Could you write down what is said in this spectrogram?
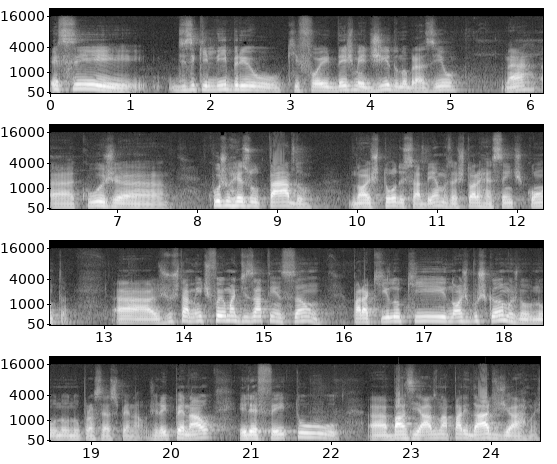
Esse desequilíbrio que foi desmedido no Brasil, né, cuja, cujo resultado nós todos sabemos, a história recente conta ah, justamente foi uma desatenção para aquilo que nós buscamos no, no, no processo penal. O direito penal ele é feito ah, baseado na paridade de armas.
